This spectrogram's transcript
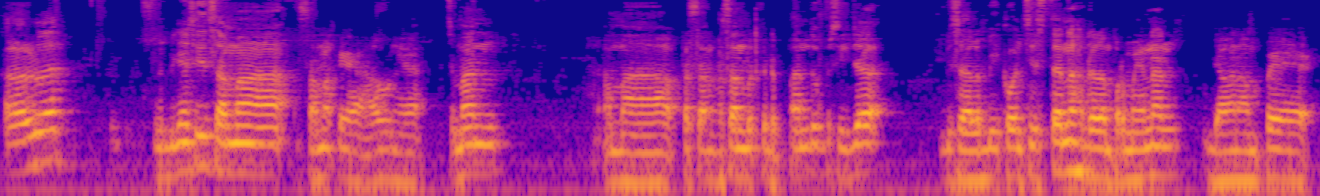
Kalau lu Lebihnya sih sama sama kayak Aun ya. Cuman sama pesan-pesan buat ke depan tuh Persija bisa lebih konsisten lah dalam permainan. Jangan sampai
